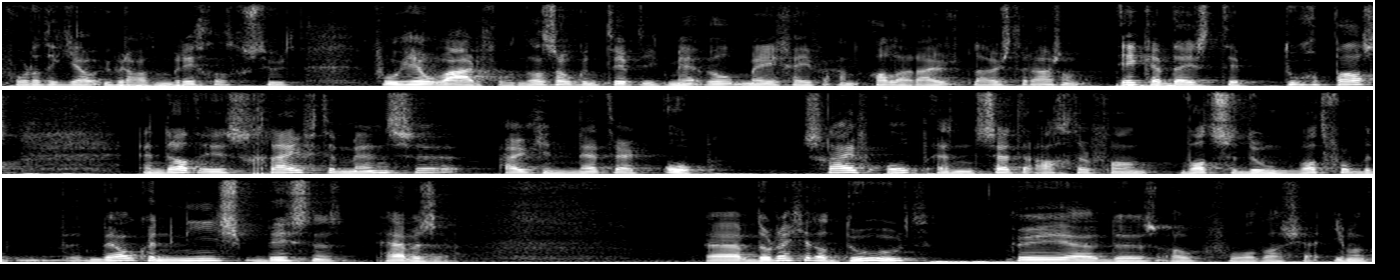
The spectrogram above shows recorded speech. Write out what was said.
voordat ik jou überhaupt een bericht had gestuurd, vond ik heel waardevol. En dat is ook een tip die ik me- wil meegeven aan alle luisteraars. Want ik heb deze tip toegepast. En dat is, schrijf de mensen uit je netwerk op. Schrijf op en zet erachter van wat ze doen. Wat voor welke niche business hebben ze. Eh, doordat je dat doet, kun je dus ook bijvoorbeeld als je iemand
